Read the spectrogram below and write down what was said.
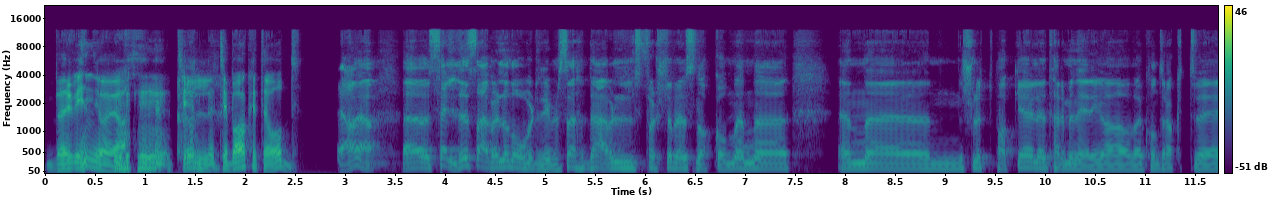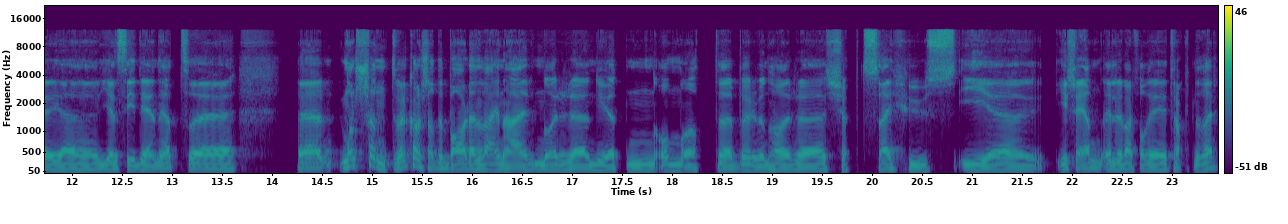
Børvinjo, ja. til, tilbake til Odd. Ja, ja. Uh, selges er vel en overdrivelse. Det er vel først og fremst snakk om en uh, en uh, sluttpakke eller terminering av kontrakt ved uh, gjensidig enighet. Uh, man skjønte vel kanskje at det bar den veien her når nyheten om at Børven har kjøpt seg hus i, i, Skien, eller i hvert fall i traktene der.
